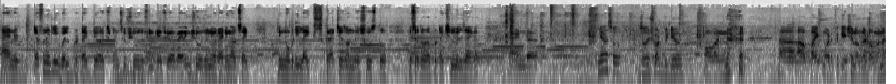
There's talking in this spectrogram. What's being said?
And it definitely will protect your expensive shoes if in case you are wearing shoes and you're riding outside. I think nobody likes scratches on their shoes, so इससे थोड़ा प्रोटेक्शन मिल जाएगा And uh, yeah so this was a short video on uh, our bike modification on the Dominar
